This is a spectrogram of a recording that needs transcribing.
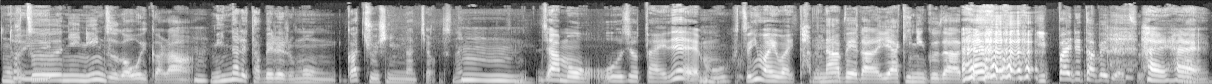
普通に人数が多いから、うん。みんなで食べれるもんが中心になっちゃうんですね、うんうん、じゃあもう大所帯でうん。もう普通にワイワイ食べる、鍋だ焼肉だっていっぱいで食べるやつ。はいはい、はい。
